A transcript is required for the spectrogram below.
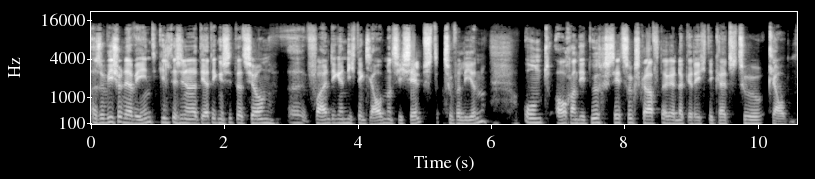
Also wie schon erwähnt, gilt es in einer derartigen Situation äh, vor allen Dingen nicht den Glauben an sich selbst zu verlieren und auch an die Durchsetzungskraft einer Gerechtigkeit zu glauben.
